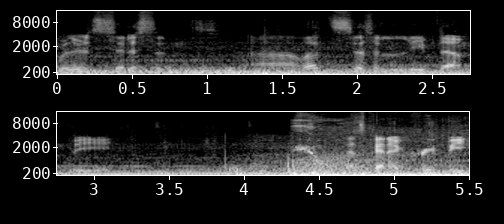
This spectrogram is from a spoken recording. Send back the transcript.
Withered citizens. Uh, let's just leave them be. That's kind of creepy.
